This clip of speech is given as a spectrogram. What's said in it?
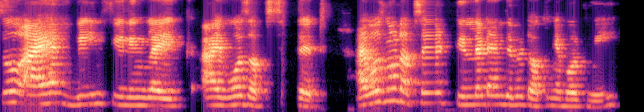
So I have been feeling like I was upset. I was not upset till the time they were talking about me.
